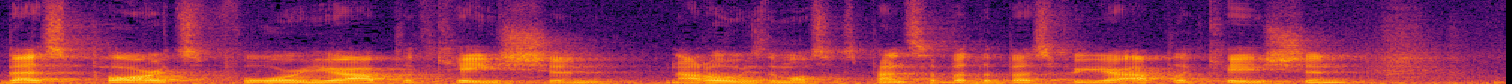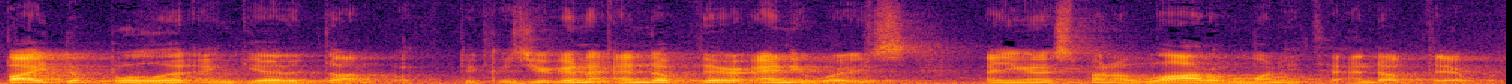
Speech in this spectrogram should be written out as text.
best parts for your application, not always the most expensive, but the best for your application, bite the bullet and get it done with because you're gonna end up there anyways and you're gonna spend a lot of money to end up there with.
